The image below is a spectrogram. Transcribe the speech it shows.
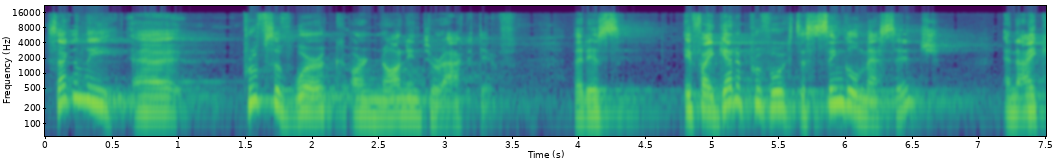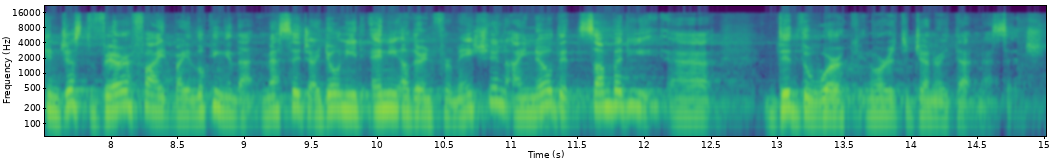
Secondly, uh, proofs of work are non-interactive. That is, if I get a proof of work, it's a single message, and I can just verify it by looking at that message. I don't need any other information. I know that somebody uh, did the work in order to generate that message.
